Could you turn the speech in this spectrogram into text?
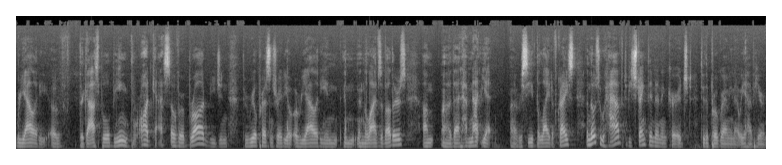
reality of the gospel being broadcast over a broad region through Real Presence Radio a reality in, in, in the lives of others um, uh, that have not yet uh, received the light of Christ, and those who have to be strengthened and encouraged through the programming that we have here.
